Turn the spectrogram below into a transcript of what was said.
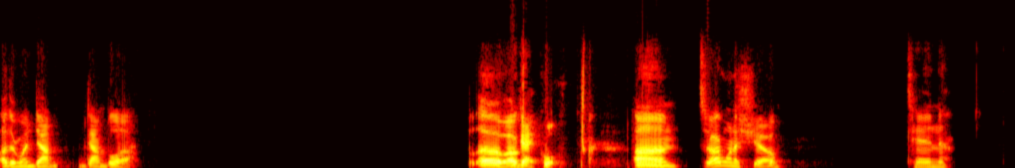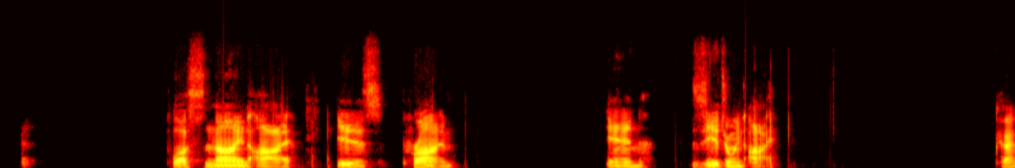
other one down down below? Oh, okay, cool. Um, so I want to show 10 plus 9i is prime in z adjoint i. Okay.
